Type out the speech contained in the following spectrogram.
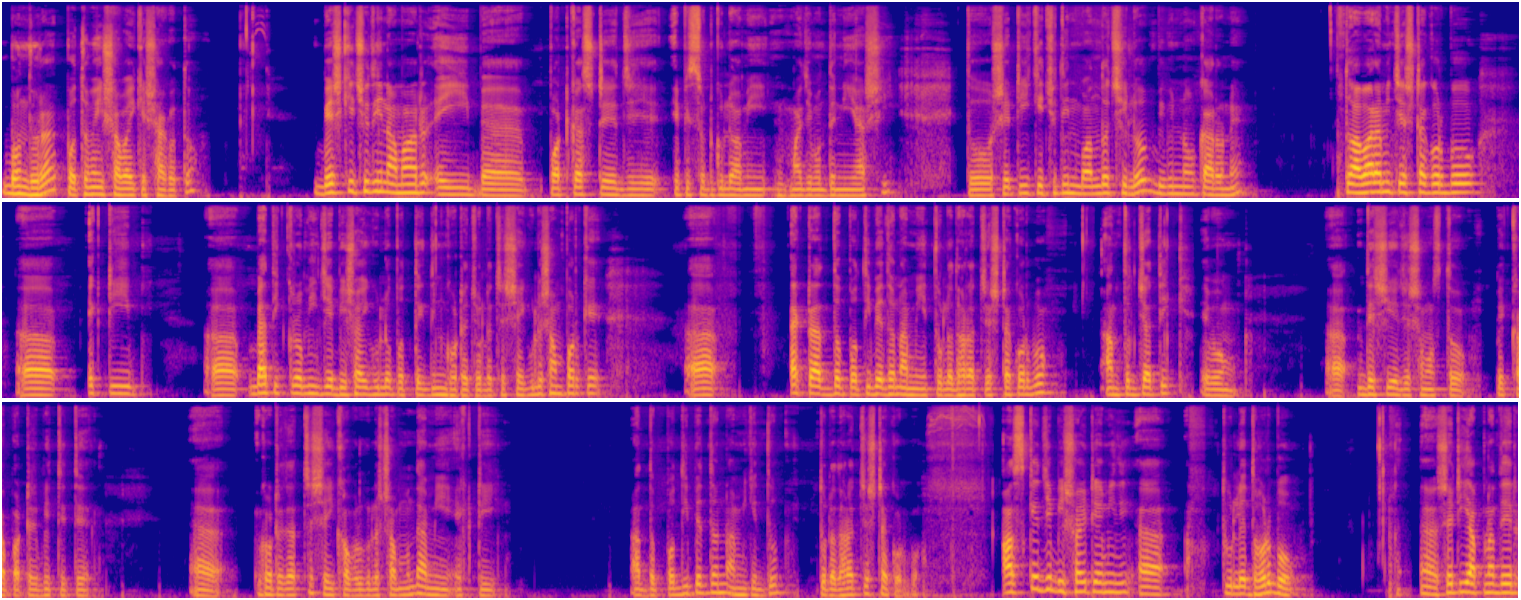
বন্ধুরা, প্রথমেই সবাইকে স্বাগত। বেশ কিছুদিন আমার এই পডকাস্টে যে এপিসোডগুলো আমি মাঝে মধ্যে নিয়ে আসি, তো সেটি কিছুদিন বন্ধ ছিল বিভিন্ন কারণে। তো আবার আমি চেষ্টা করব একটি ব্যতিক্রমী যে বিষয়গুলো প্রত্যেক দিন ঘটে চলেছে সেগুলো সম্পর্কে একটা আদ্য প্রতিবেদন আমি তুলে ধরার চেষ্টা করব। আন্তর্জাতিক এবং দেশীয় যে সমস্ত প্রেক্ষাপটের ভিত্তিতে ঘটে যাচ্ছে, সেই খবরগুলো সম্বন্ধে আমি একটি আদ্য প্রতিবেদন আমি কিন্তু তুলে ধরার চেষ্টা করব। আজকে যে বিষয়টি আমি তুলে ধরব সেটি আপনাদের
